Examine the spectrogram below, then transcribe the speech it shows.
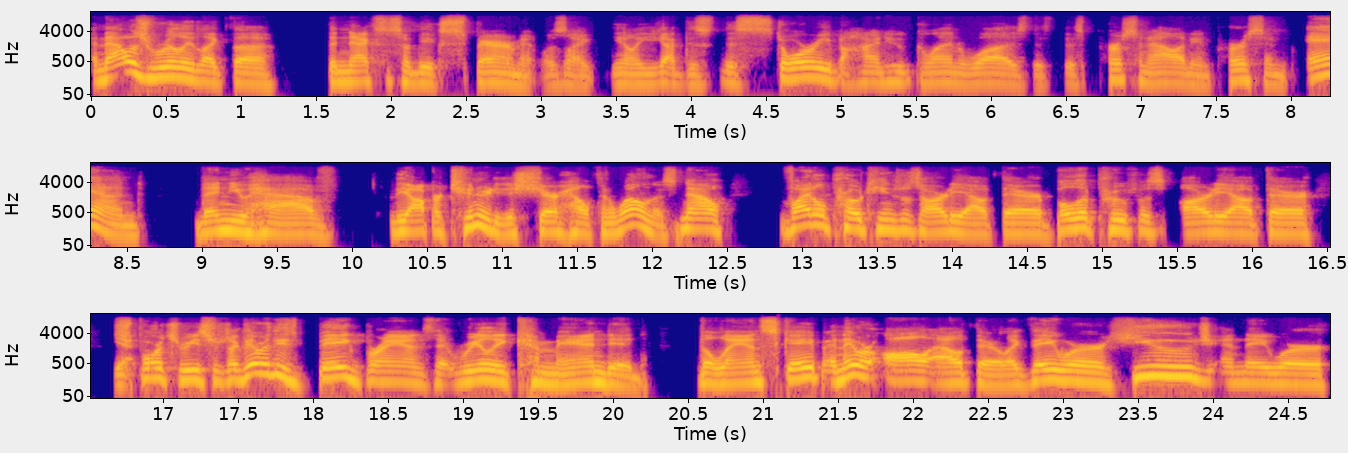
And that was really like the the nexus of the experiment was like, you know, you got this this story behind who Glenn was, this this personality in person, and then you have the opportunity to share health and wellness. Now, Vital Proteins was already out there, Bulletproof was already out there, yeah. Sports Research, like there were these big brands that really commanded the landscape and they were all out there. Like they were huge and they were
